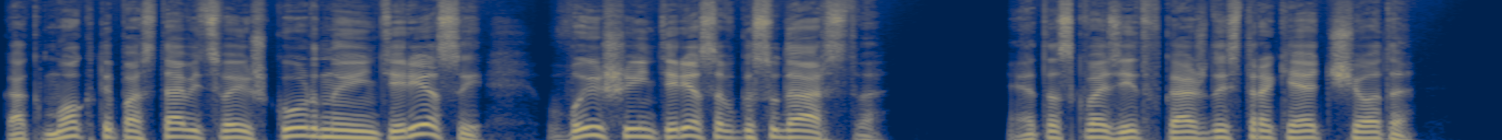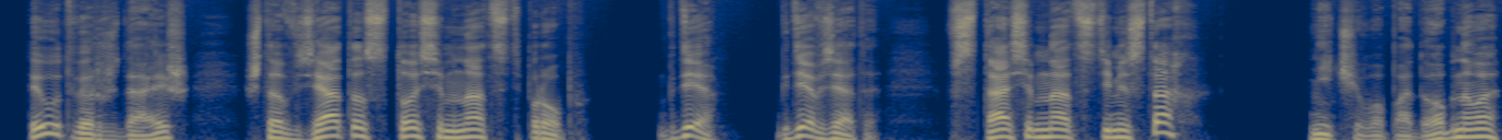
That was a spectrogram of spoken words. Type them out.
Как мог ты поставить свои шкурные интересы выше интересов государства? Это сквозит в каждой строке отчета. Ты утверждаешь, что взято 117 проб. Где? Где взято? В 117 местах? Ничего подобного.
